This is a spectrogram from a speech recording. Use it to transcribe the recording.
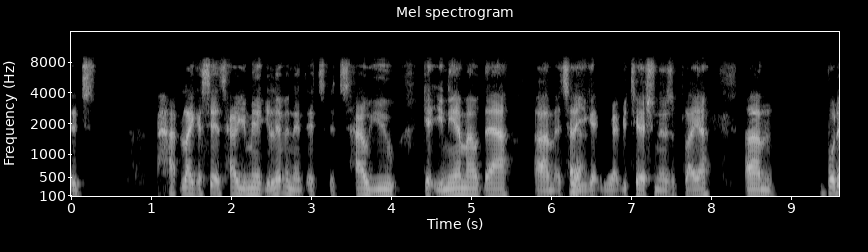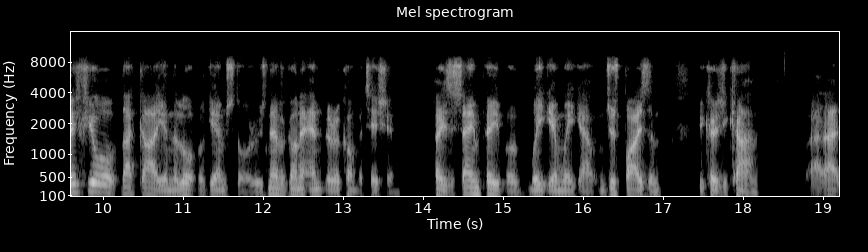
it's like I say, it's how you make your living. It, it's it's how you get your name out there. Um, it's how yeah. you get your reputation as a player. Um, but if you're that guy in the local game store who's never going to enter a competition, plays the same people week in week out, and just buys them because you can, I,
